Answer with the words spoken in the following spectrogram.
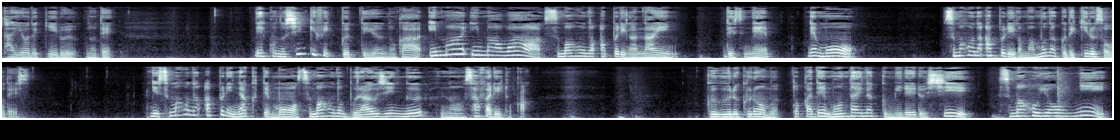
対応できるので。でこのシンキフィックっていうのが今今はスマホのアプリがないんですね。でもスマホのアプリが間もなくできるそうです。で、スマホのアプリなくても、スマホのブラウジング、あの、サファリとか、Google Chrome とかで問題なく見れるし、スマホ用に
